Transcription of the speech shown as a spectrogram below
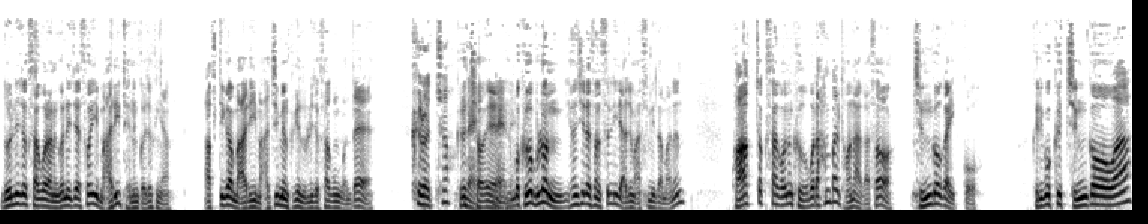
논리적 사고라는 건 이제 소위 말이 되는 거죠, 그냥. 앞뒤가 말이 맞으면 그게 논리적 사고인 건데. 그렇죠. 그렇죠. 네. 예. 네, 네. 뭐 그거 물론 현실에서는 쓸 일이 아주 많습니다만은 과학적 사고는 그거보다 한 발 더 나가서 증거가 있고 그리고 그 증거와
